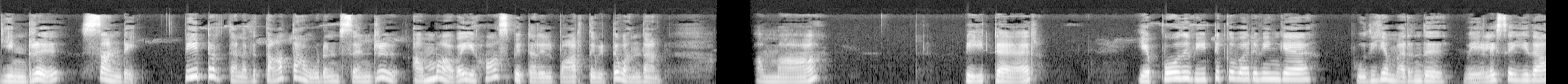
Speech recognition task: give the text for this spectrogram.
இன்று சண்டே. பீட்டர் தனது தாத்தாவுடன் சென்று அம்மாவை ஹாஸ்பிட்டலில் பார்த்துவிட்டு வந்தான். அம்மா பீட்டர் எப்போது வீட்டுக்கு வருவீங்க? புதிய மருந்து வேலை செய்யுதா?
